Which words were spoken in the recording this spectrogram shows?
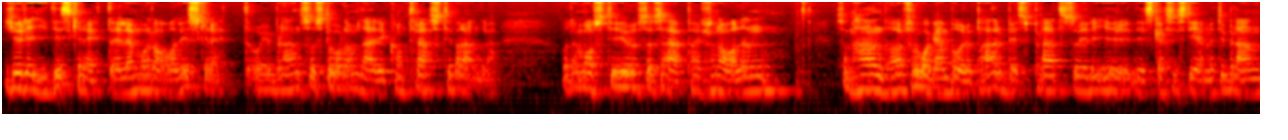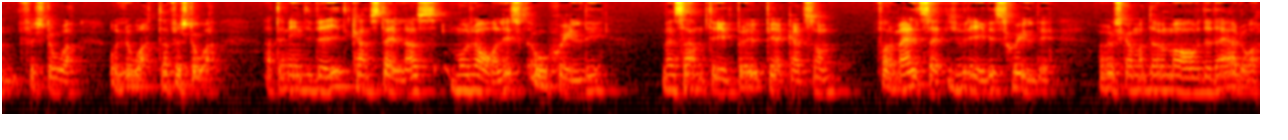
juridisk rätt eller moralisk rätt och ibland så står de där i kontrast till varandra. Och då måste ju så att säga, personalen som handhar frågan både på arbetsplats och i det juridiska systemet ibland förstå och låta förstå att en individ kan ställas moraliskt oskyldig men samtidigt bli utpekad som formellt sett juridiskt skyldig. Och hur ska man döma av det där då?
